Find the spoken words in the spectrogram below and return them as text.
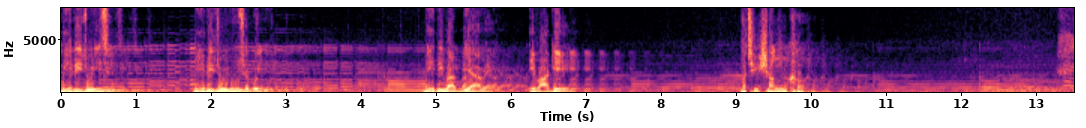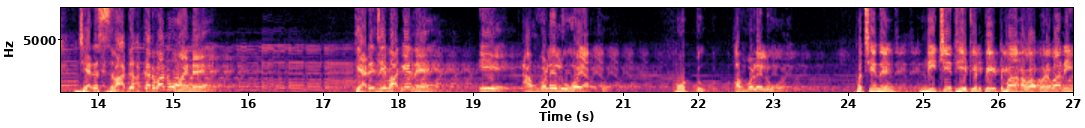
ભેરી જોઈ છે? ભેરી જોયું છે કોઈ ભેરી વાદ્ય આવે, એ વાગે. પછી શંખ જ્યારે સ્વાગત કરવાનું હોય ને, ત્યારે જે વાગે ને, એ આમ વળેલું હોય આખું. મોટું, આમ વળેલું હોય. પછી એને નીચેથી, એટલે પેટમાં હવા ભરવાની,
